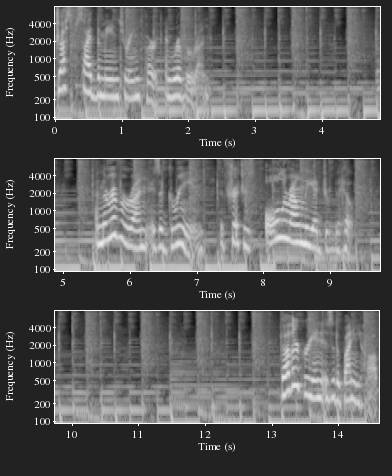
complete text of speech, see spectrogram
just beside the main terrain park and river run. And the river run is a green that stretches all around the edge of the hill. The other green is the bunny hop,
